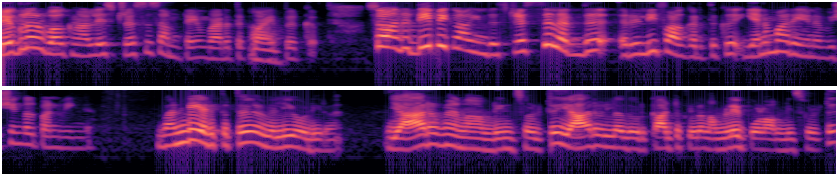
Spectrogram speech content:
ரெகுலர் ஒர்க்னாலே ஸ்ட்ரெஸ் சம்டைம் வரதுக்கு வாய்ப்பு இருக்கு. ஸோ அந்த தீபிகா இந்த ஸ்ட்ரெஸ்ல இருந்து ரிலீஃப் ஆகிறதுக்கு என்ன மாதிரியான விஷயங்கள் பண்ணுவீங்க? வண்டி எடுத்துட்டு வெளியே ஓடிடுவேன் யாரும் வேணாம் அப்படின்னு சொல்லிட்டு யாரும் இல்லாத ஒரு காட்டுக்குள்ள நம்மளே போகலாம் அப்படின்னு சொல்லிட்டு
